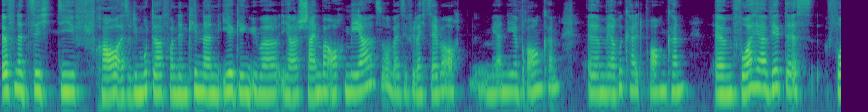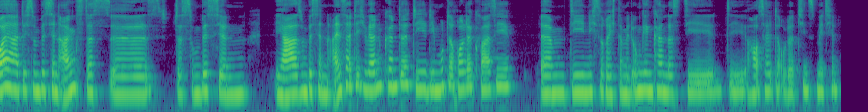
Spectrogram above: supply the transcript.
Öffnet sich die Frau, also die Mutter von den Kindern, ihr gegenüber ja scheinbar auch mehr, so, weil sie vielleicht selber auch mehr Nähe brauchen kann, äh, mehr Rückhalt brauchen kann. Ähm, vorher wirkte es, vorher hatte ich so ein bisschen Angst, dass äh, das so ein bisschen, ja, so ein bisschen einseitig werden könnte, die, die Mutterrolle quasi ähm, die nicht so recht damit umgehen kann, dass die, die Haushälter oder Dienstmädchen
